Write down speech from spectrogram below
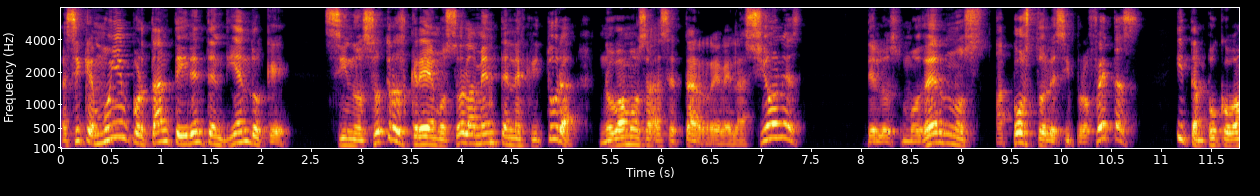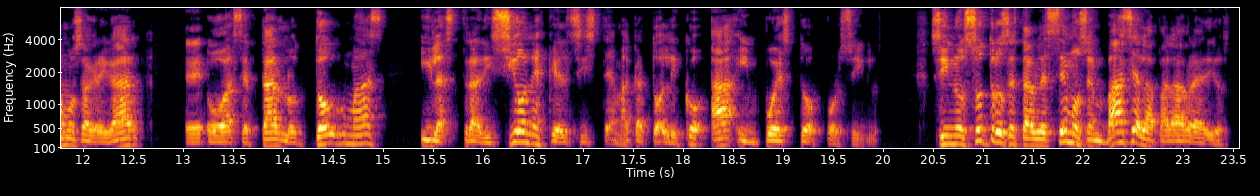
Así que muy importante ir entendiendo que si nosotros creemos solamente en la escritura, no vamos a aceptar revelaciones de los modernos apóstoles y profetas y tampoco vamos a agregar eh, o aceptar los dogmas y las tradiciones que el sistema católico ha impuesto por siglos. Si nosotros establecemos en base a la palabra de Dios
